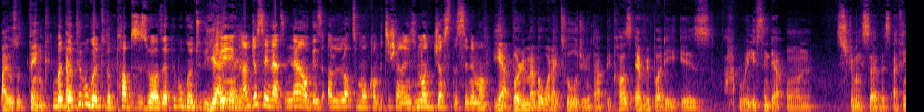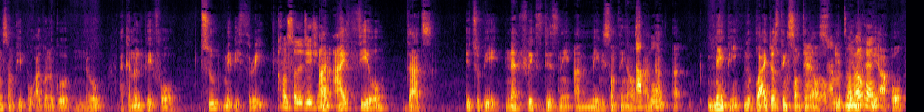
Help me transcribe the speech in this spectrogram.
But I also think but there are people going to the pubs as well there are people going to the Yeah, gym yeah. I'm just saying that now there's a lot more competition and it's not just the cinema Yeah, but remember what I told you that because everybody is releasing their own streaming service, I think some people are going to go, no, I can only pay for two, maybe three. consolidation And I feel that it will be Netflix, Disney, and maybe something else. Apple? And that, uh, maybe, no, but I just think something Apple. else. it may not okay. be Apple.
